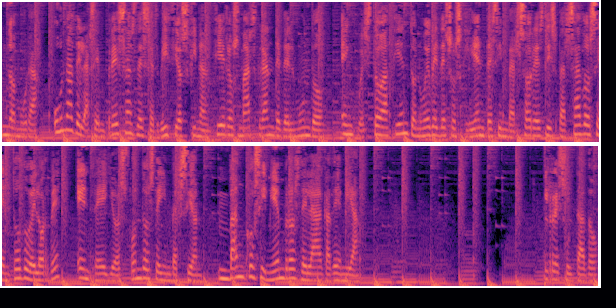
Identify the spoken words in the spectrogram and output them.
Nomura, una de las empresas de servicios financieros más grande del mundo, encuestó a 109 de sus clientes inversores dispersados en todo el orbe, entre ellos fondos de inversión, bancos y miembros de la academia, el resultado,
